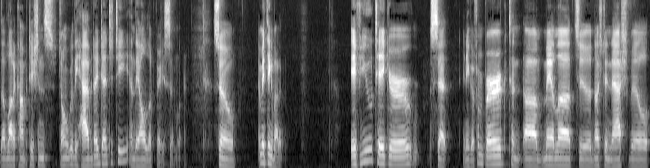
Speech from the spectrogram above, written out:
a lot of competitions don't really have an identity, and they all look very similar. So, I mean, think about it. If you take your set and you go from Berg to um, Mela to Nashville, Nashville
